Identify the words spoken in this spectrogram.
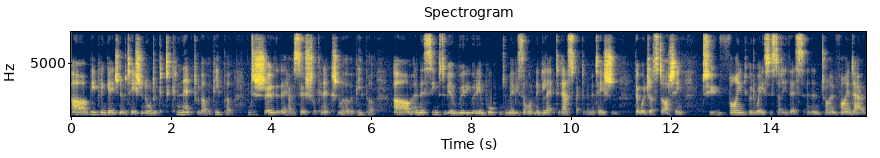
um, people engage in imitation in order to connect with other people and to show that they have a social connection with other people. Um, and this seems to be a really, really important and maybe somewhat neglected aspect of imitation that we're just starting to find good ways to study this and then try and find out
